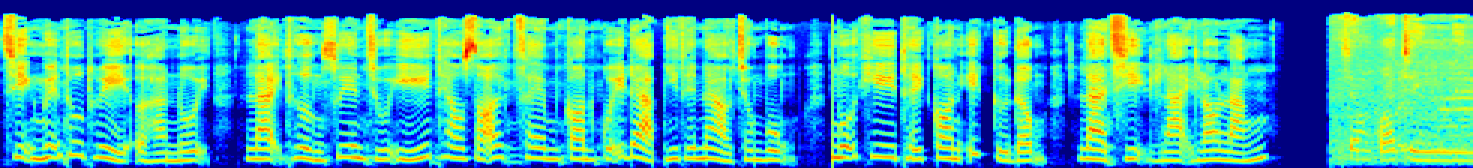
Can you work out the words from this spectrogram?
chị Nguyễn Thu Thủy ở Hà Nội lại thường xuyên chú ý theo dõi xem con quẫy đạp như thế nào trong bụng. Mỗi khi thấy con ít cử động là chị lại lo lắng. Trong quá trình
